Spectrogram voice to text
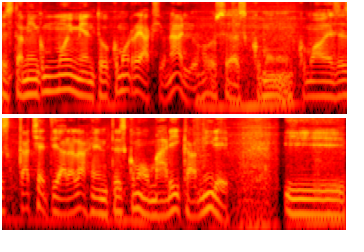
es también como un movimiento como reaccionario. O sea, es como, como a veces cachetear a la gente, es como marica, mire. Y,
